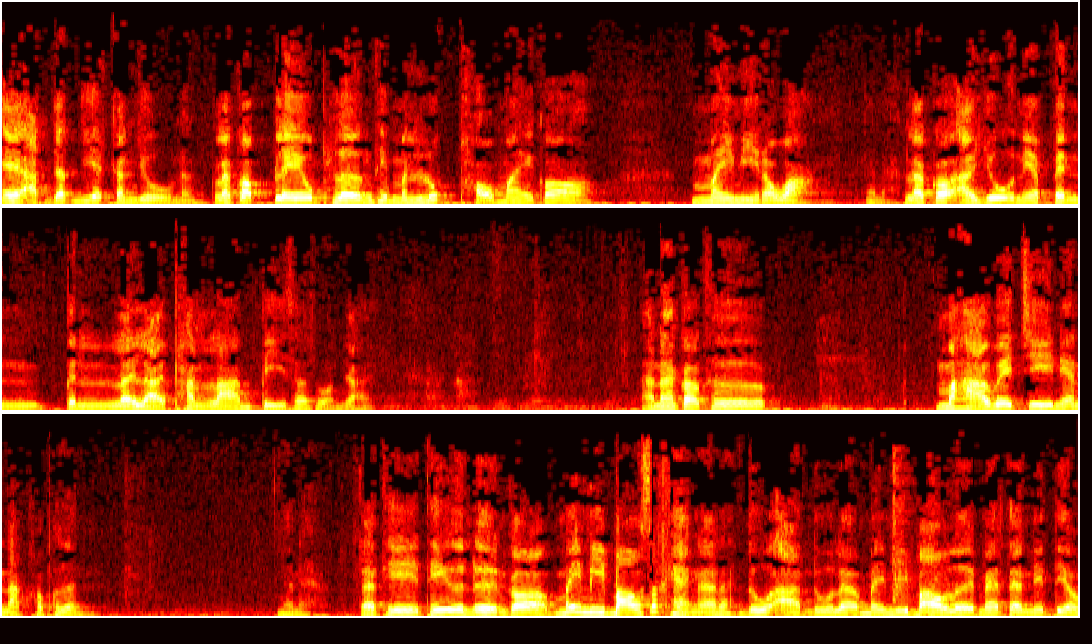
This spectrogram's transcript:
แออัดยัดเยียดกันอยู่หนึ่งแล้วก็เปลวเพลิงที่มันลุกเผาไหม้ก็ไม่มีระหว่างนะแล้วก็อายุเนี่ยเป็นเป็นหลาย ๆ พันล้านปีซะส่วนใหญ่ อันนั้นก็คือมหาเวจีเนี่ยหนักกว่าเพื่อนนะนะแต่ที่ที่อื่นๆก็ไม่มีเบาสักแห่งนะดูอ่านดูแล้วไม่มีเบาเลยแม้แต่นิดเดียว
